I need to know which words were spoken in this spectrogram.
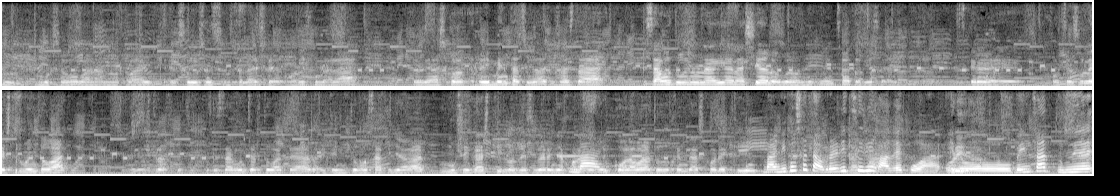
Hmm, musego bada norbait, ez duzen zuzela ez, eh, originala, bere asko reinventatu da, ez da, ezagutu genuen agian hasian, o, bueno, nik bintzat hori ez, ezkene, jotzen zula instrumento bat, zela kontzertu batean, egiten ditu gauza pila bat, musika estilo desberdinak jola Bai. ditu, kolaboratu du jende askorekin, Ba, nik uste eta aurreritzirik gadekoa, Hori da. edo behintzat nire,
